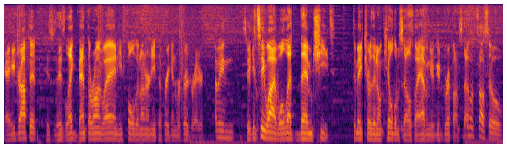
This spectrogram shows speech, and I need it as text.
Yeah, he dropped it. His, his leg bent the wrong way and he folded underneath the freaking refrigerator. I mean, So you can see why we'll let them cheat to make sure they don't kill themselves by having a good grip on stuff. Well, it's also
